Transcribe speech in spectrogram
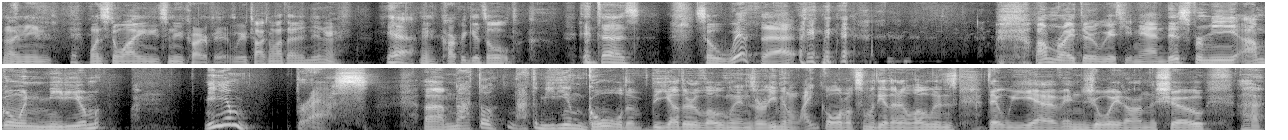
I mean, once in a while you need some new carpet. We were talking about that at dinner. Yeah, Yeah, carpet gets old. it does. So with that, I'm right there with you, man. This for me, I'm going medium, medium brass. Um, not the not the medium gold of the other lowlands, or even light gold of some of the other lowlands that we have enjoyed on the show. Uh,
